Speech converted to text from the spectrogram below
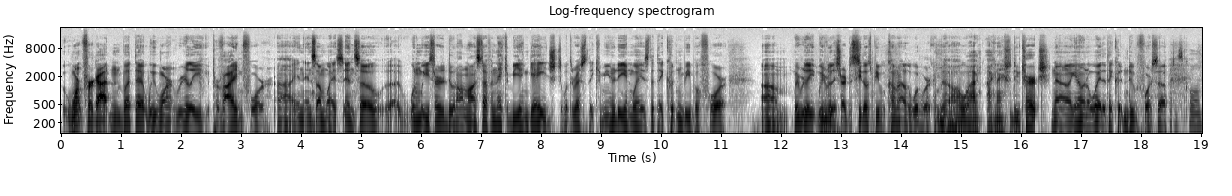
weren't forgotten, but that we weren't really providing for uh, in in some ways. And so uh, when we started doing online stuff, and they could be engaged with the rest of the community in ways that they couldn't be before, um, we really we really started to see those people come out of the woodwork and be like, oh, well, I, I can actually do church now, you know, in a way that they couldn't do before. So that is cool.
